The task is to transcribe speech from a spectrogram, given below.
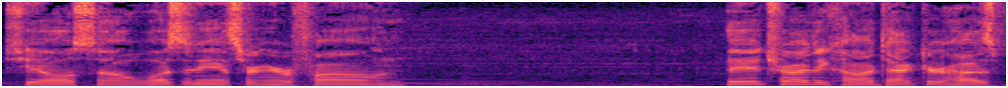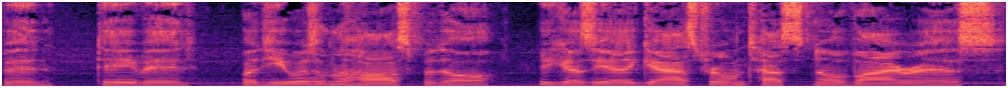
She also wasn't answering her phone. They had tried to contact her husband, David, but he was in the hospital because he had a gastrointestinal virus.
